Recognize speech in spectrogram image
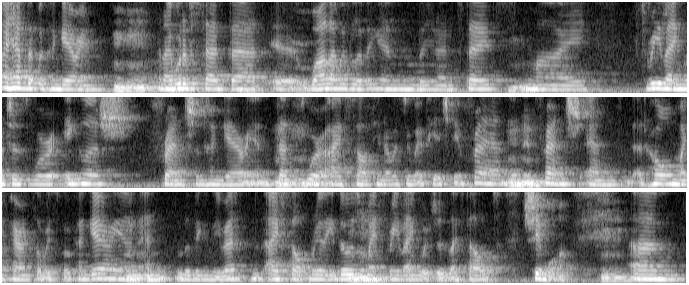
I have that with Hungarian. And I would have said that uh, while I was living in the United States, my three languages were English, French and Hungarian. That's mm-hmm. where I felt, you know, I was doing my PhD in, Fran- mm-hmm. in, in, French, and at home, my parents always spoke Hungarian, mm-hmm. and living in the US, I felt really, those were my mm-hmm. three languages. I felt chez moi. Mm-hmm. Um,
